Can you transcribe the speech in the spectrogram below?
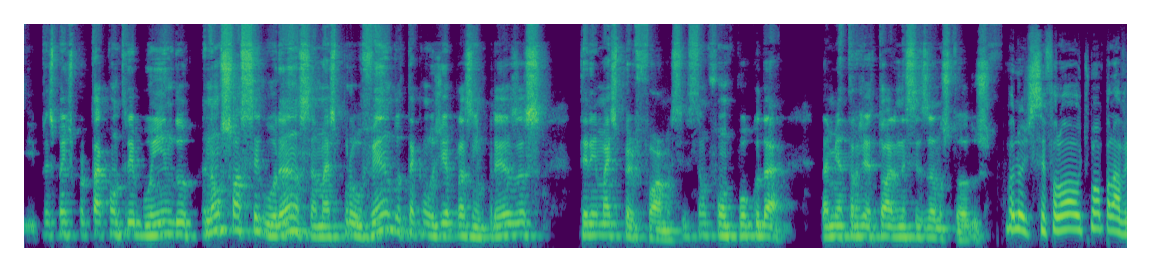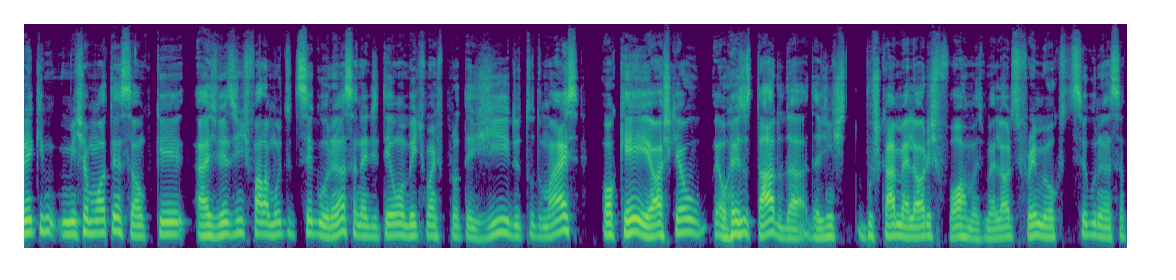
e principalmente por estar contribuindo não só a segurança, mas provendo tecnologia para as empresas terem mais performance. Então foi um pouco da da minha trajetória nesses anos todos. Noite. Você falou a última palavrinha que me chamou a atenção, porque às vezes a gente fala muito de segurança, né, de ter um ambiente mais protegido e tudo mais, ok, eu acho que é o, é o resultado da, da gente buscar melhores formas, melhores frameworks de segurança.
